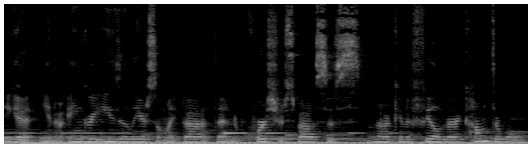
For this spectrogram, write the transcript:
you get you know angry easily or something like that then of course your spouse is not going to feel very comfortable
